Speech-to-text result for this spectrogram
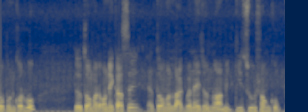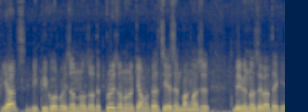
রোপণ করব। যেহেতু আমার অনেক আছে, এত আমার লাগবে না এই জন্য আমি কিছু সংখ্যক পেঁয়াজ বিক্রি করব। এই জন্য যাদের প্রয়োজন, অনেকে আমার কাছে চেয়েছেন বাংলাদেশের বিভিন্ন জেলা থেকে।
